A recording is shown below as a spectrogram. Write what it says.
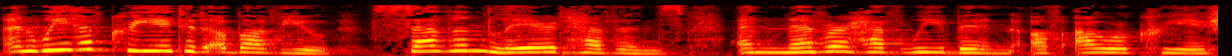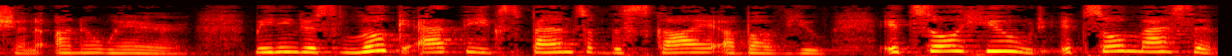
And we have created above you seven layered heavens, and never have we been of our creation unaware. Meaning just look at the expanse of the sky above you. It's so huge, it's so massive.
